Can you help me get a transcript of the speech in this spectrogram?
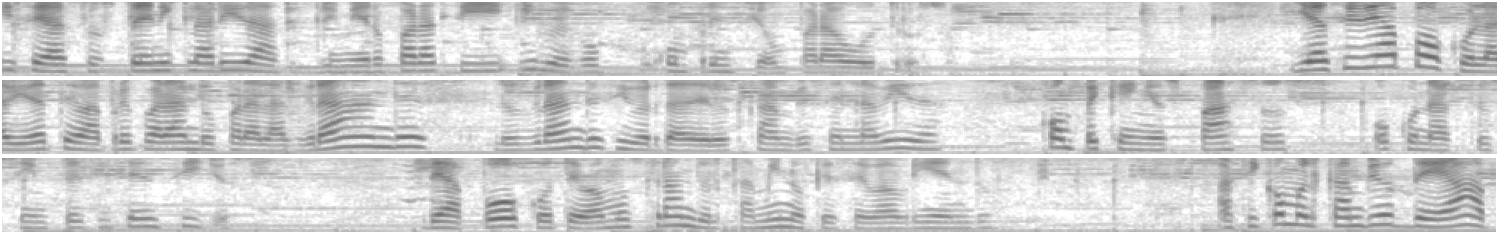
y sea sostén y claridad primero para ti y luego comprensión para otros. Y así de a poco la vida te va preparando para las grandes, los grandes y verdaderos cambios en la vida, con pequeños pasos o con actos simples y sencillos. De a poco te va mostrando el camino que se va abriendo. Así como el cambio de app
